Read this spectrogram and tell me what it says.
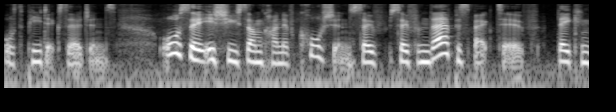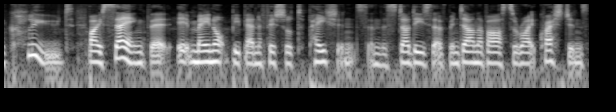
orthopaedic surgeons, also issue some kind of caution. So, so from their perspective, they conclude by saying that it may not be beneficial to patients, and the studies that have been done have asked the right questions,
